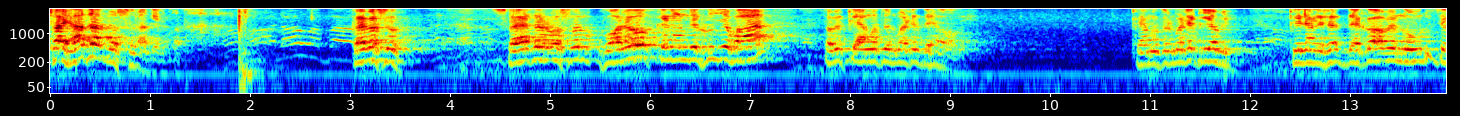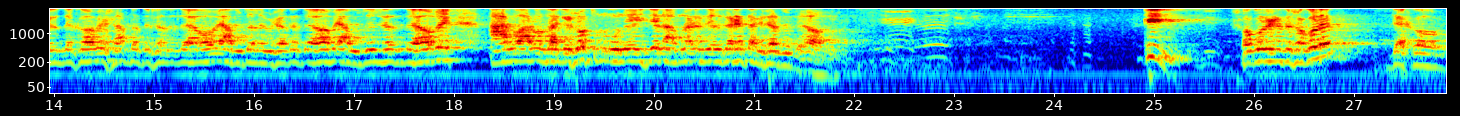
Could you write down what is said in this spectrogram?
ছয় হাজার বছর আগের কথা। কয় বছর? ছয় হাজার বছর পরেও কেনানরে খুঁজে পাওয়া তবে কেয়ামতের মাঠে দেখা হবে। কেয়ামতের মাঠে কি হবে? কেনানের সাথে দেখা হবে, নমরুদের সাথে দেখা হবে, সাদ্দাতের সাথে দেখা হবে, আবু তালেবের সাথে দেখা হবে আবুদের সাথে দেখা হবে আরও আরও তাকে শত্রু মনে হয়েছেন আপনারা জেল কাটে তাকে সাথে দেখা হবে। কি? সকলের সাথে সকলের দেখা হবে।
